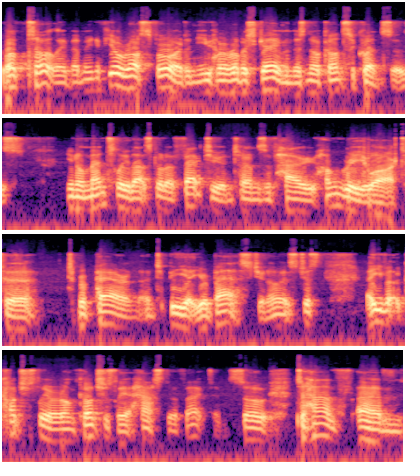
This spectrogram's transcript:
Well, totally. I mean, if you're Ross Ford and you have a rubbish game and there's no consequences, you know, mentally that's got to affect you in terms of how hungry you are to to prepare and, and, to be at your best. You know, it's just either consciously or unconsciously, it has to affect him. So to have, um,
